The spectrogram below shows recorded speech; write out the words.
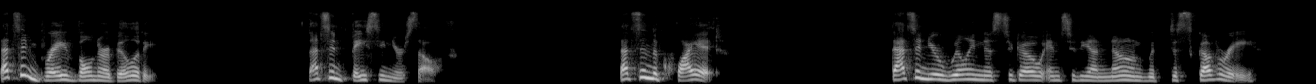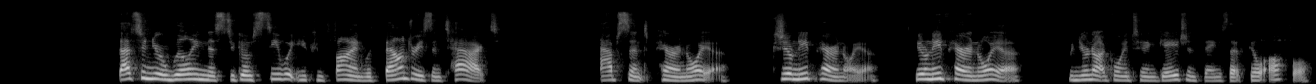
that's in brave vulnerability. That's in facing yourself. That's in the quiet. That's in your willingness to go into the unknown with discovery that's in your willingness to go see what you can find with boundaries intact, absent paranoia. Because you don't need paranoia. You don't need paranoia when you're not going to engage in things that feel awful.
